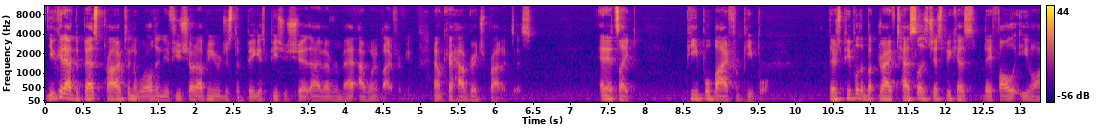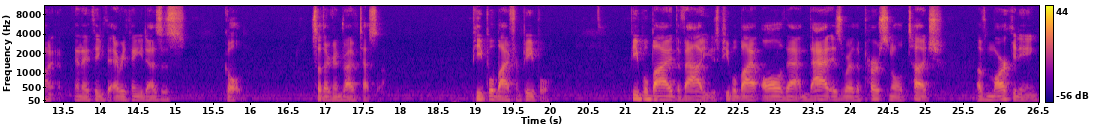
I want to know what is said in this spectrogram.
you could have the best product in the world and if you showed up and you were just the biggest piece of shit i've ever met i wouldn't buy from you. I don't care how great your product is. And it's like people buy from people. There's people that drive teslas just because they follow elon and they think that everything he does is gold. So they're going to drive tesla. People buy from people. People buy the values. People buy all of that and that is where the personal touch of marketing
